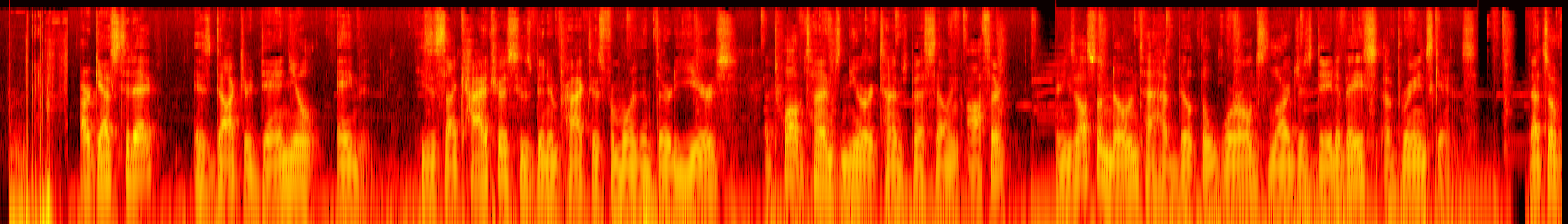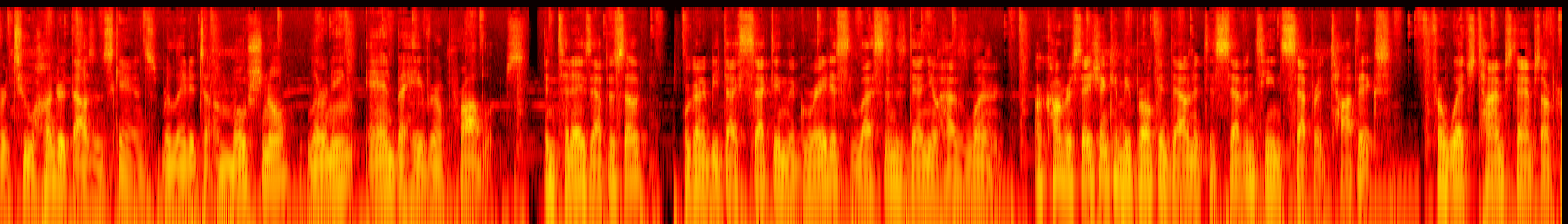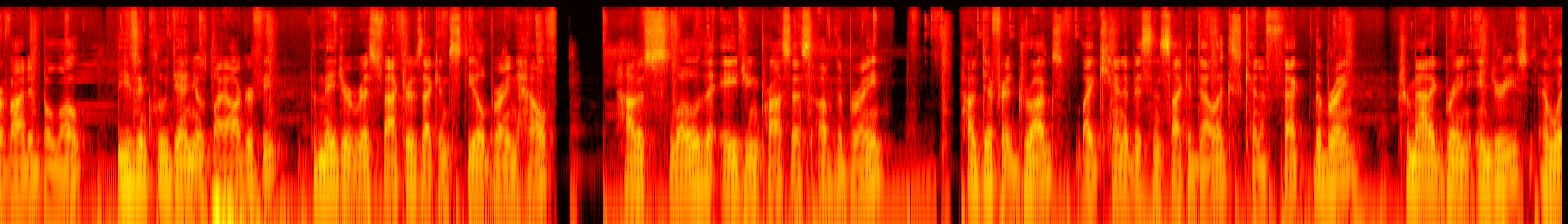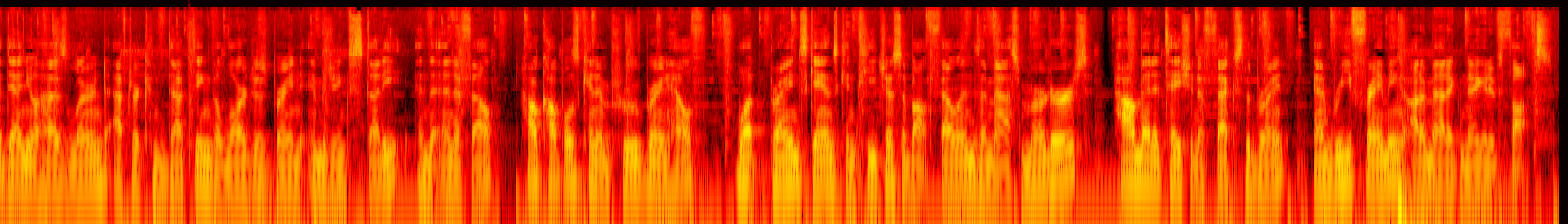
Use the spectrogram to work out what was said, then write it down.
Our guest today is Dr. Daniel Amen. He's a psychiatrist who's been in practice for more than 30 years, a 12 times New York Times bestselling author, and he's also known to have built the world's largest database of brain scans. That's over 200,000 scans related to emotional, learning, and behavioral problems. In today's episode, we're going to be dissecting the greatest lessons Daniel has learned. Our conversation can be broken down into 17 separate topics, for which timestamps are provided below. These include Daniel's biography, the major risk factors that can steal brain health, how to slow the aging process of the brain, how different drugs like cannabis and psychedelics can affect the brain, traumatic brain injuries, and what Daniel has learned after conducting the largest brain imaging study in the NFL, how couples can improve brain health, what brain scans can teach us about felons and mass murderers, how meditation affects the brain, and reframing automatic negative thoughts.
